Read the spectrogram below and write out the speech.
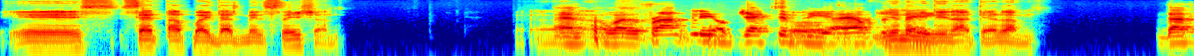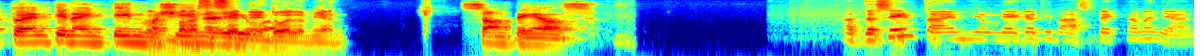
is set up by the administration. And Uh, well, frankly, objectively, so, I have to yun say hindi natin alam. that 2019 Baka si machinery Senedo was alam yan. something else. At the same time, yung negative aspect naman yan,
